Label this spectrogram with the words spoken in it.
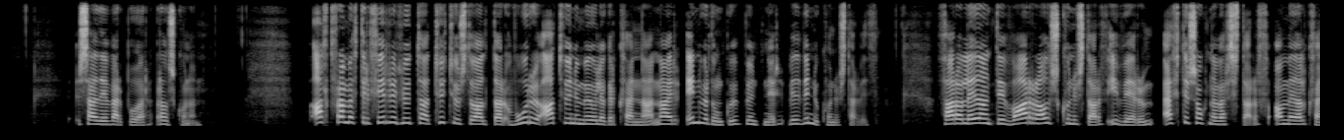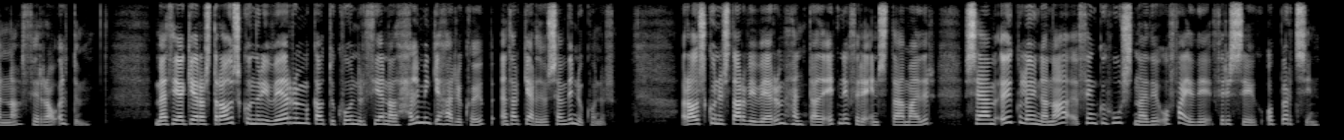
sagði verbúðar ráðskonan. Allt fram eftir fyrir hluta 20. aldar voru atvinnumögulegar kvenna nær einverðungu bundnir við vinnukonustarfið. Þar á leiðandi var ráðskonustarf í verum eftir sóknarvert starf á meðal kvenna fyrir á öldum. Með því að gerast ráðskonur í verum gáttu konur þjenað helmingi herri kaup en þar gerðu sem vinnukonur. Ráðskunu starfi verum hendaði einnig fyrir einstæðamæður sem auglaunana fengu húsnæði og fæði fyrir sig og börn sín.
